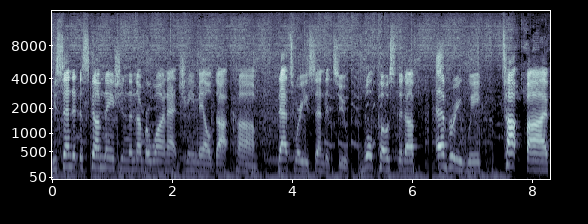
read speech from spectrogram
You send it to skumnation, the number one, at gmail.com. That's where you send it to. We'll post it up every week. Top five.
